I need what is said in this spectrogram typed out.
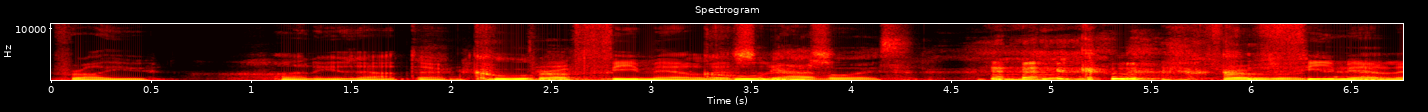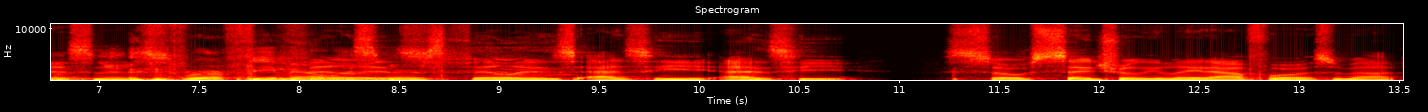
for all you honeys out there. Cool, For our female cool guy listeners. boys. For our female listeners. For our female Phil listeners, is, Phil is as he as he so sensually laid out for us about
